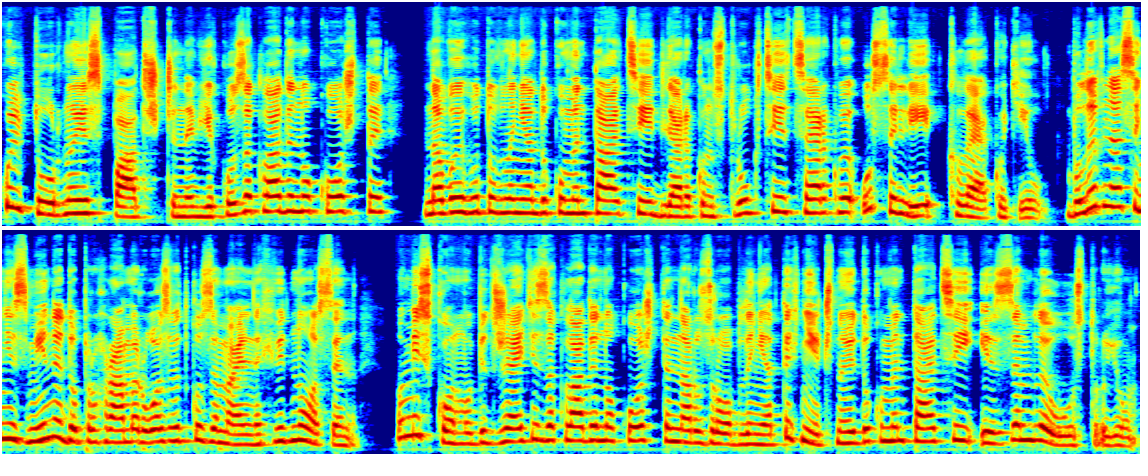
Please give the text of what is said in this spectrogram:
культурної спадщини, в яку закладено кошти на виготовлення документації для реконструкції церкви у селі Клекотів. Були внесені зміни до програми розвитку земельних відносин. У міському бюджеті закладено кошти на розроблення технічної документації із землеустрою.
